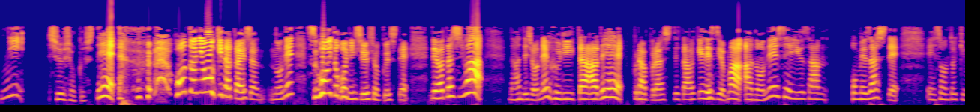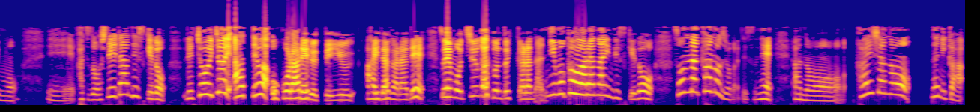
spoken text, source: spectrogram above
に就職して 本当に大きな会社のね、すごいとこに就職して。で、私は、なんでしょうね、フリーターで、プラプラしてたわけですよ。まあ、あのね、声優さんを目指して、えー、その時も、えー、活動していたんですけど、で、ちょいちょい会っては怒られるっていう間柄で、それも中学の時から何にも変わらないんですけど、そんな彼女がですね、あのー、会社の何か、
